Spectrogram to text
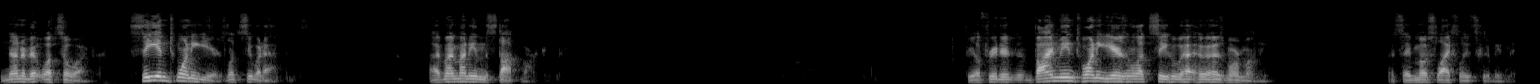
None of it whatsoever. See in 20 years. Let's see what happens. I have my money in the stock market. Feel free to find me in 20 years and let's see who, who has more money. I say most likely it's going to be me.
